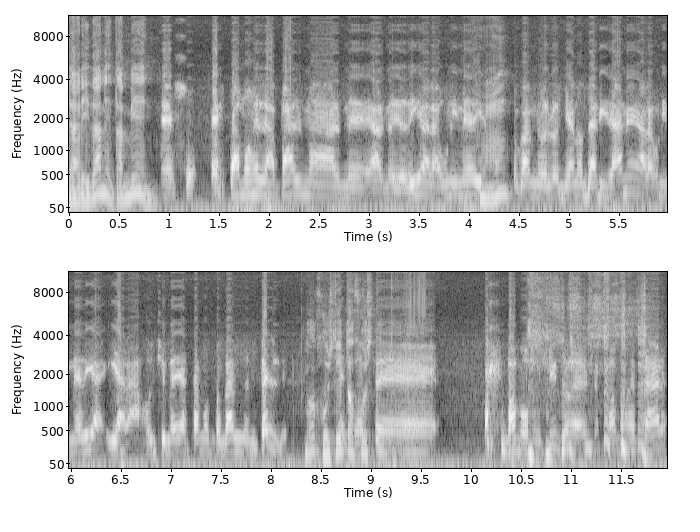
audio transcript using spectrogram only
Aridane también. Eso. Estamos en La Palma al, mediodía, a la una y media, estamos tocando en los llanos de Aridane a la una y media y a las ocho y media estamos tocando en Telde. Oh, justito, justito. vamos, justito, eh, vamos a estar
